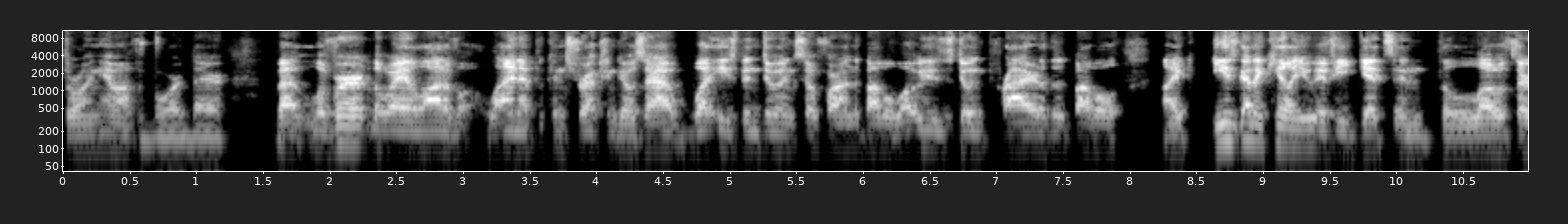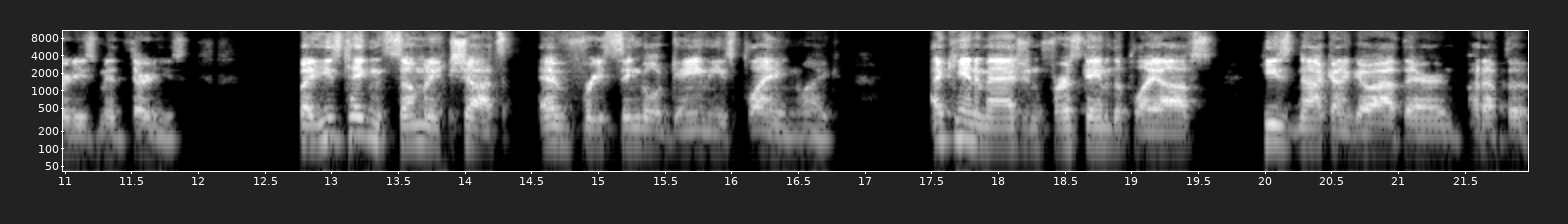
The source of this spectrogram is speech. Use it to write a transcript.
throwing him off the board there. But Levert, the way a lot of lineup construction goes out, what he's been doing so far in the bubble, what he was doing prior to the bubble, like he's going to kill you if he gets in the low 30s, mid 30s. But he's taking so many shots every single game he's playing. Like, I can't imagine first game of the playoffs, he's not going to go out there and put up the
